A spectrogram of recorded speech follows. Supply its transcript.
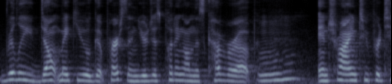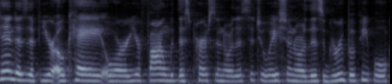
really don't make you a good person. You're just putting on this cover up mm-hmm. And trying to pretend as if you're okay or you're fine with this person or this situation or this group of people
